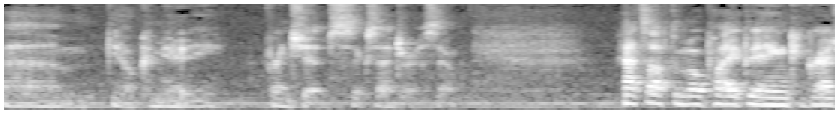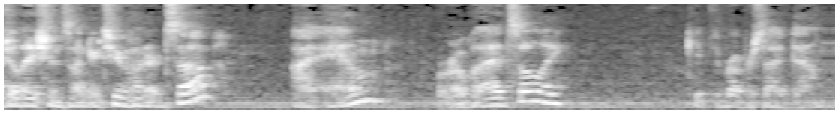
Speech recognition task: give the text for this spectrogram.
um, you know, community, friendships, etc. So hats off to Mo Piping. Congratulations on your 200 sub. I am Road Glide Sully. Keep the rubber side down.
